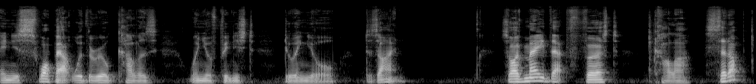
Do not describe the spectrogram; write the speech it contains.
and you swap out with the real colors when you're finished doing your design. So I've made that first color setup.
